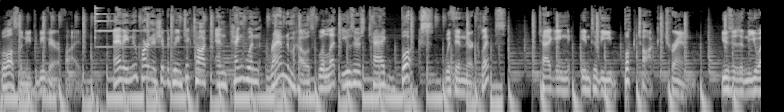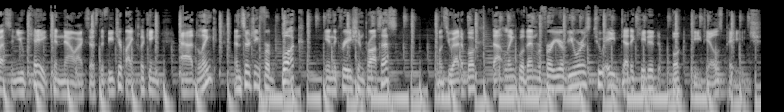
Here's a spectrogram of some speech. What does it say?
will also need to be verified. And a new partnership between TikTok and Penguin Random House will let users tag books within their clips, tagging into the BookTok trend. Users in the US and UK can now access the feature by clicking Add Link and searching for book in the creation process. Once you add a book, that link will then refer your viewers to a dedicated book details page.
